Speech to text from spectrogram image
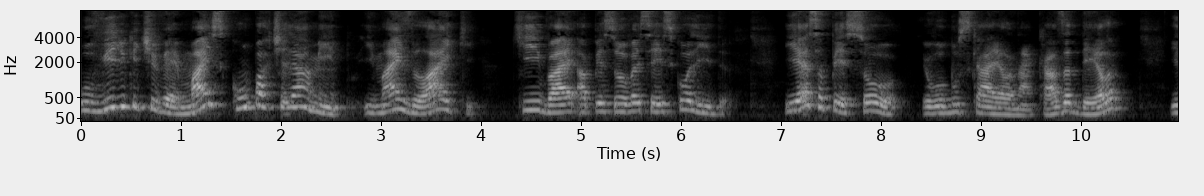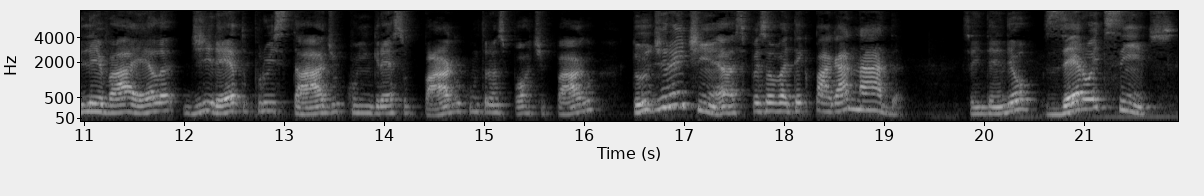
o vídeo que tiver mais compartilhamento e mais like, que vai a pessoa vai ser escolhida. E essa pessoa, eu vou buscar ela na casa dela e levar ela direto para o estádio com ingresso pago, com transporte pago, tudo direitinho. Essa pessoa vai ter que pagar nada. Você entendeu? 0800.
